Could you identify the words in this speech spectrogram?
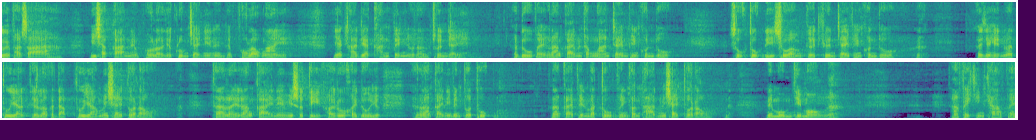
ด้วยภาษาวิชาการเนี่ยพวกเราจะกลุ้มใจนิดนึงแต่พวกเราง่าย แยกธาตุแยกขันเป็นอยู่แล้วส่วนใหญ่ ก็ดูไปร่างกายมันทำงานใจมันเป็นคนดู สุขทุกข์ดีชั่วมันเกิดขึ้นใจเป็นคนดูก็จะเห็นว่าทุกอย่างเกิดแล้วก็ดับทุกอย่างไม่ใช่ตัวเรา ถ้าอะไรร่างกายเนี่ยมีสติคอยรู้คอยดูอยู่ ร่างกายนี้เป็นตัวทุกข์ร่างกายเป็นวัตถุเป็นก้อนธาตุไม่ใช่ตัวเราเนี่ยมุมที่มองนะเอาไปกินข้าวไป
